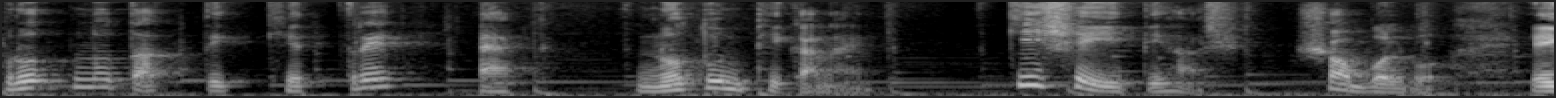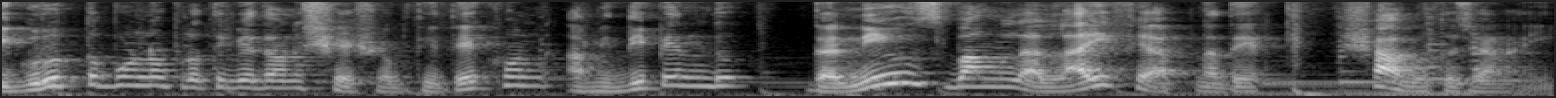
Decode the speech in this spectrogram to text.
প্রত্নতাত্ত্বিক ক্ষেত্রে এক নতুন ঠিকানায়। কি সেই ইতিহাস? সব বলব। এই গুরুত্বপূর্ণ প্রতিবেদন শেষ অবধি দেখুন। আমি দীপেন্দু, দ্য নিউজ বাংলা লাইফে আপনাদের স্বাগত জানাই।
